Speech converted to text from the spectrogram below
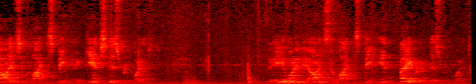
audience that would like to speak against this request? There anyone in the audience that would like to speak in favor of this request?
